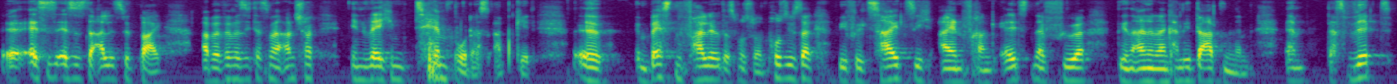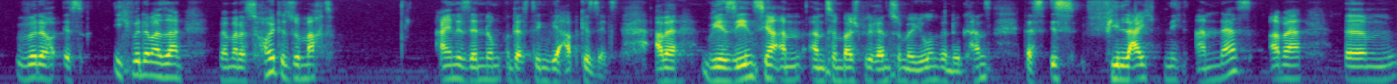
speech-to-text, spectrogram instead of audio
Äh, es ist, es ist da alles mit bei. Aber wenn man sich das mal anschaut, in welchem Tempo das abgeht, äh, im besten Falle, das muss man positiv sagen, wie viel Zeit sich ein Frank Elstner für den einen oder anderen Kandidaten nimmt. Ähm, das wirkt, würde es, ich würde mal sagen, wenn man das heute so macht, eine Sendung und das Ding wir abgesetzt. Aber wir sehen es ja an, an zum Beispiel Renn zur Million, wenn du kannst. Das ist vielleicht nicht anders, aber ähm,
